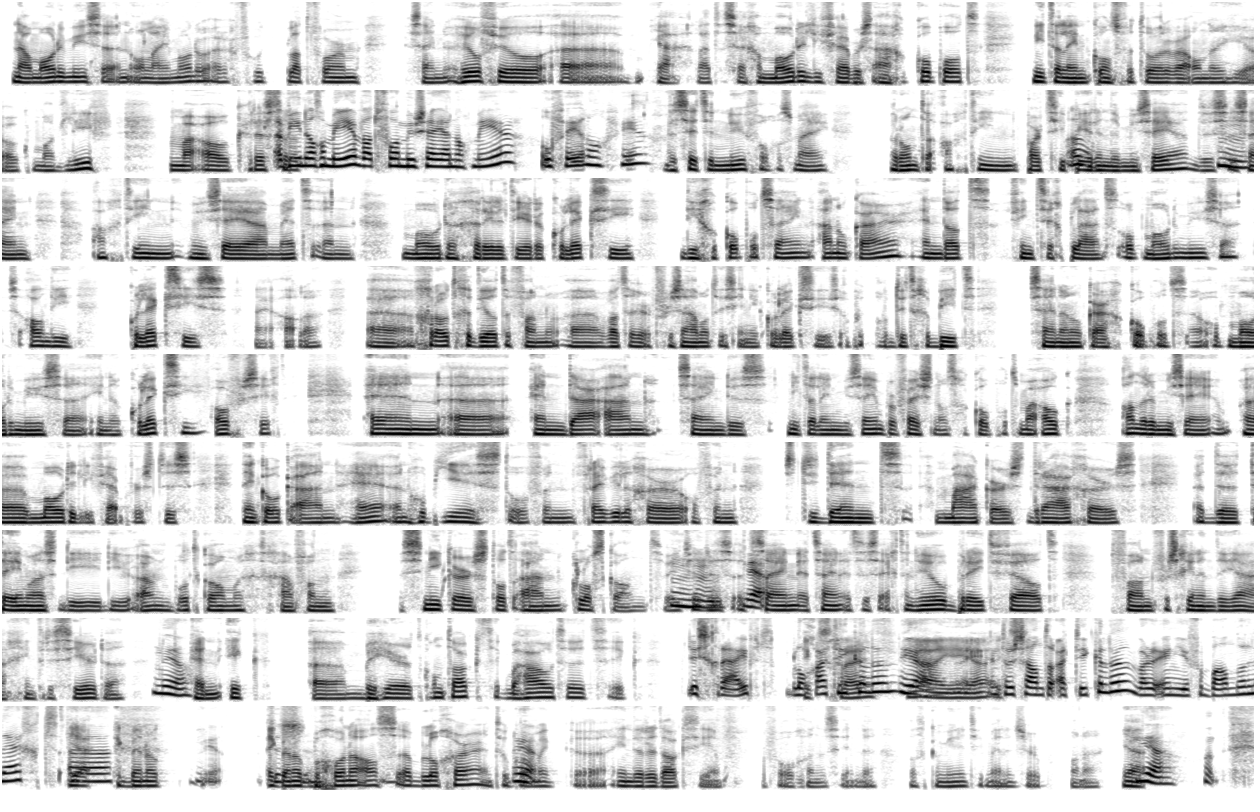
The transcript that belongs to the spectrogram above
nou, Modemuse, een online modeerfgoedplatform. Er zijn heel veel, eh, ja, laten we zeggen, modeliefhebbers aangekoppeld. Niet alleen conservatoren, waaronder hier ook Modlief, maar ook wie restaurants. nog meer? Wat voor musea nog meer? Hoeveel ongeveer? We zitten nu volgens mij rond de 18 participerende musea. Dus er Hmm. zijn 18 musea met een mode-gerelateerde collectie die gekoppeld zijn aan elkaar. En dat vindt zich plaats op modemuzen. Dus al die collecties, nou ja, alle, eh, groot gedeelte van eh, wat er verzameld is in die collecties op, op dit gebied zijn aan elkaar gekoppeld eh, op modemuzen in een collectieoverzicht. En, en daaraan zijn dus niet alleen museumprofessionals gekoppeld, maar ook andere museum, modeliefhebbers. Dus denk ook aan hè, een hobbyist of een vrijwilliger of een student, makers, dragers. De thema's die, die aan bod komen gaan van sneakers tot aan kloskant. Weet je, Mhm, dus het, ja. zijn, het, zijn, het is echt een heel breed veld van verschillende ja, geïnteresseerden. Ja. En ik ehm, beheer het contact, ik behoud het. Ik, Je schrijft blogartikelen. schrijf, ja. Interessante artikelen waarin je verbanden legt. ja, Eh, ik ben ook, ja, ik ben dus, ook eh, begonnen als eh, blogger en toen kwam ik in de redactie en vervolgens in de, als community manager begonnen. Ja, ja.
